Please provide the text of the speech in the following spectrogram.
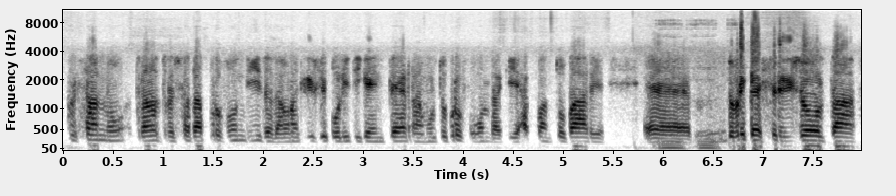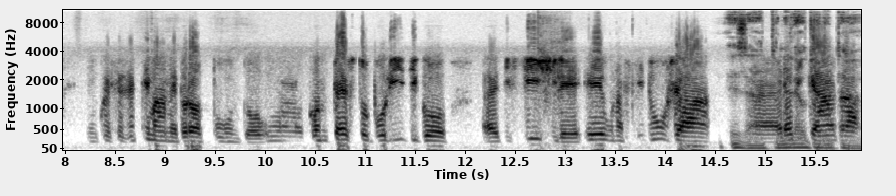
quest'anno tra l'altro è stata approfondita da una crisi politica interna molto profonda che a quanto pare eh, dovrebbe essere risolta in queste settimane, però appunto un contesto politico eh, difficile e una sfiducia esatto, eh, radicata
